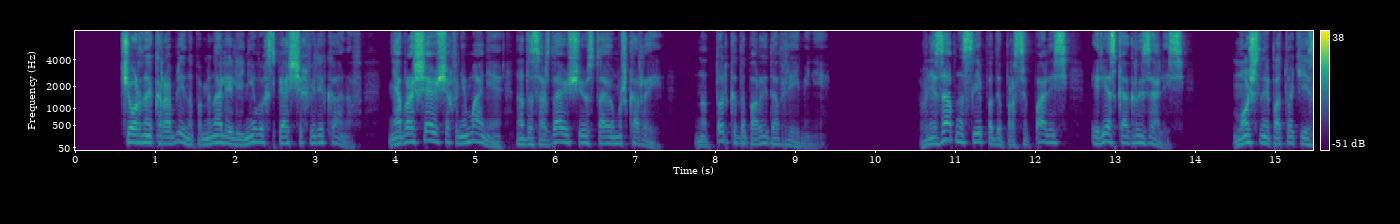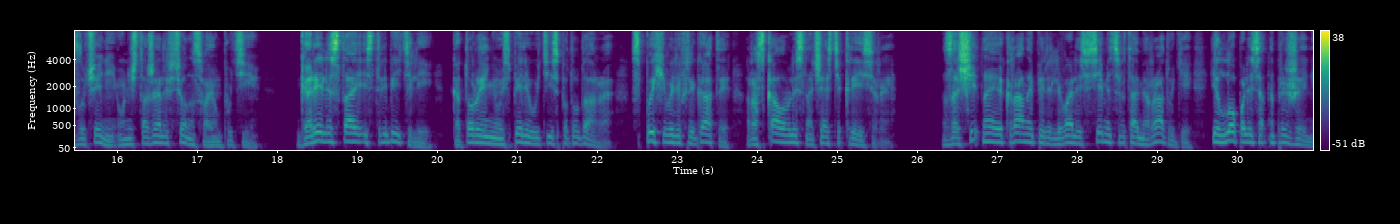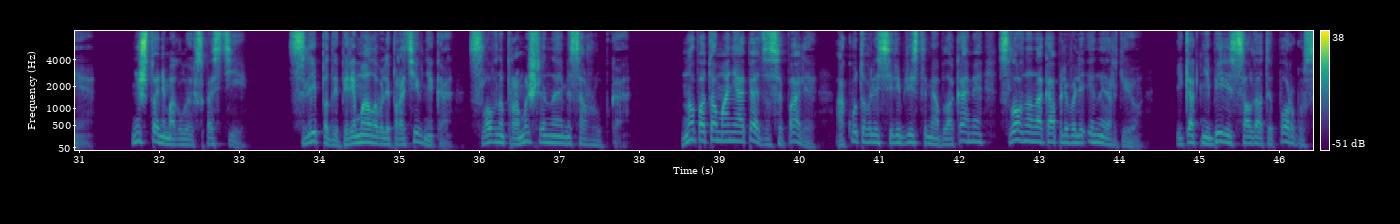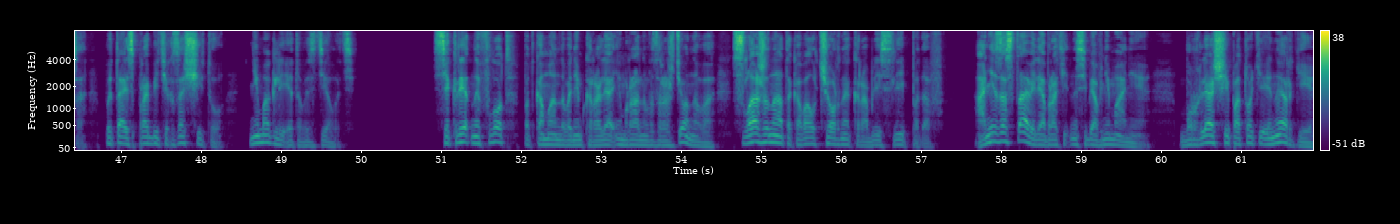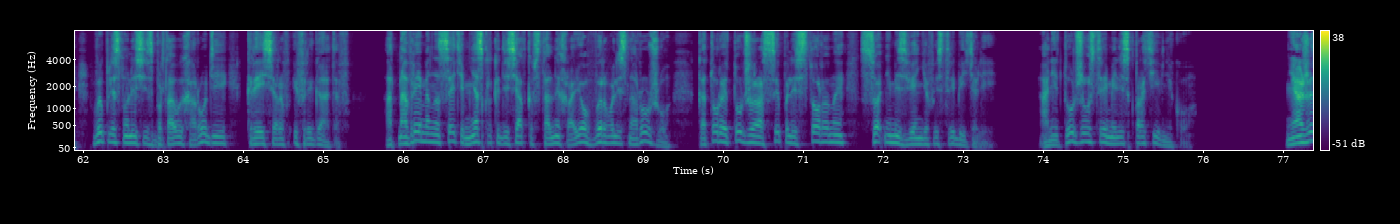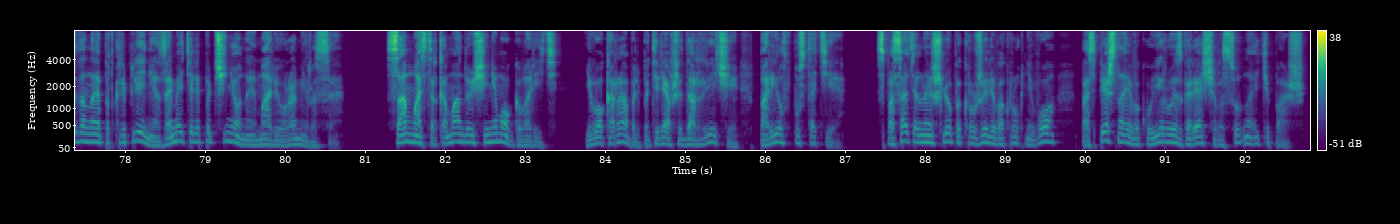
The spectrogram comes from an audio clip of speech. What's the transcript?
Черные корабли напоминали ленивых спящих великанов, не обращающих внимания на досаждающую стаю мушкары, но только до поры до времени. Внезапно слиподы просыпались и резко огрызались. Мощные потоки излучений уничтожали все на своем пути. Горели стаи истребителей, которые не успели уйти из-под удара, вспыхивали фрегаты, раскалывались на части крейсеры. Защитные экраны переливались всеми цветами радуги и лопались от напряжения. Ничто не могло их спасти. Слиподы перемалывали противника, словно промышленная мясорубка. Но потом они опять засыпали, окутывались серебристыми облаками, словно накапливали энергию, и как ни бились солдаты Поргуса, пытаясь пробить их защиту, не могли этого сделать. Секретный флот под командованием короля Имрана Возрожденного слаженно атаковал черные корабли слипподов. Они заставили обратить на себя внимание. Бурлящие потоки энергии выплеснулись из бортовых орудий, крейсеров и фрегатов. Одновременно с этим несколько десятков стальных раев вырвались наружу, которые тут же рассыпались в стороны сотнями звеньев истребителей. Они тут же устремились к противнику. Неожиданное подкрепление заметили подчиненные Марио Рамироса. Сам мастер-командующий не мог говорить. Его корабль, потерявший дар речи, парил в пустоте. Спасательные шлюпы кружили вокруг него, поспешно эвакуируя с горящего судна экипаж.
